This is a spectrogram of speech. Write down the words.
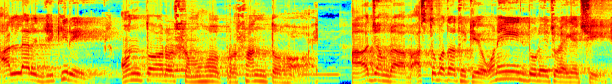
আল্লাহর জিকিরে অন্তর সমূহ প্রশান্ত হয়। আজ আমরা বাস্তবতা থেকে অনেক দূরে চলে গেছি।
